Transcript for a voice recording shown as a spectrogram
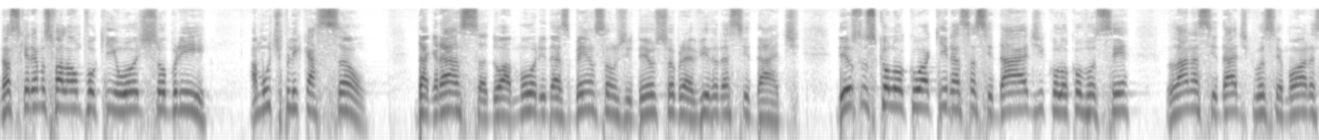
Nós queremos falar um pouquinho hoje sobre a multiplicação da graça, do amor e das bênçãos de Deus sobre a vida da cidade. Deus nos colocou aqui nessa cidade, colocou você lá na cidade que você mora,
